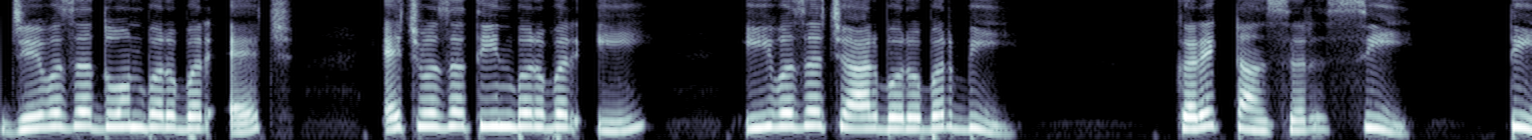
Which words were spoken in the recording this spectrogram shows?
जे वजा दोन बरोबर एच एच वजा तीन बरोबर ई ई वजा चार बरोबर B correct answer C T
